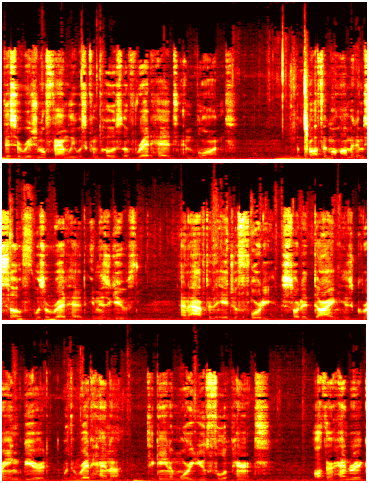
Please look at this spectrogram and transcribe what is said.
this original family was composed of redheads and blondes. The Prophet Muhammad himself was a redhead in his youth, and after the age of 40 started dyeing his graying beard with red henna to gain a more youthful appearance. Author Hendrik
